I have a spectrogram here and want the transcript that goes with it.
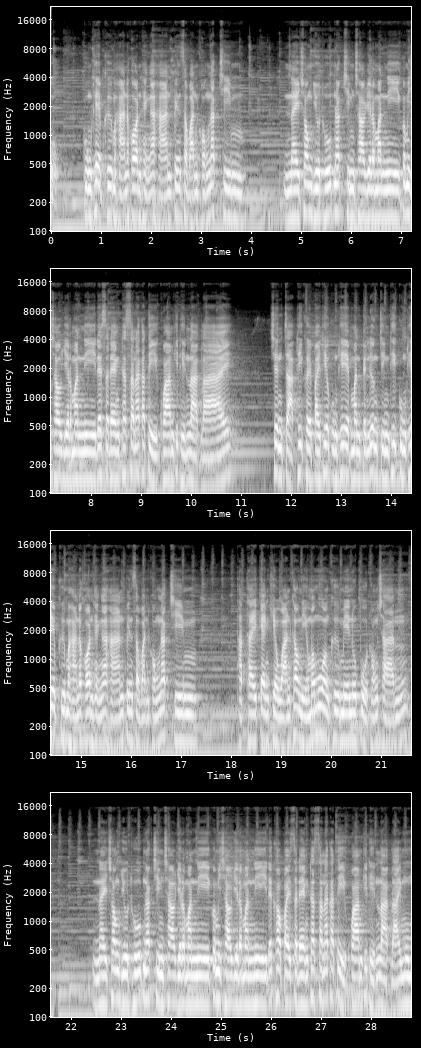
ก กรุงเทพคือมหานครแห่งอาหารเป็นสวรรค์ของนักชิม ในช่อง YouTube นักชิมชาวเยอรมนีก็มีชาวเยอรมนีได้แสดงทัศนคติความคิดเห็นหลากหลาย เช่นจากที่เคยไปเที่ยวกรุงเทพมันเป็นเรื่องจริงที่กรุงเทพคือมหานครแห่งอาหารเป็นสวรรค์ของนักชิม ผัดไทยแกงเขียวหวานข้าวเหนียวมะม่วงคือเมนูโปรดของฉัน ในช่อง YouTube นักชิมชาวเยอรมนีก็มีชาวเยอรมนีได้เข้าไปแสดงทัศนคติความคิดเห็นหลากหลายมุม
